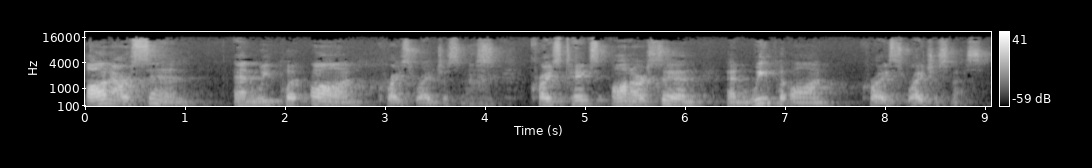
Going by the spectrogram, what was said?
on our sin and we put on Christ's righteousness. Christ takes on our sin and we put on Christ's righteousness.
